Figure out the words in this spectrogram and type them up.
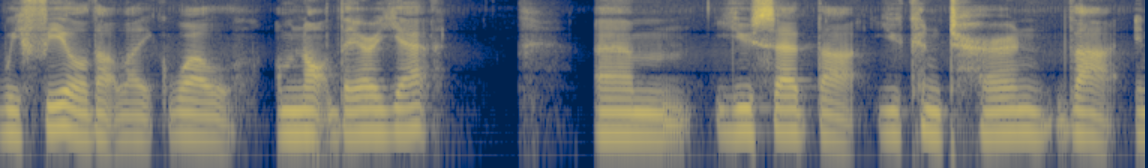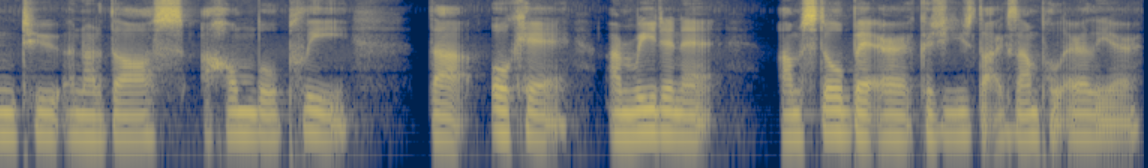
we feel that like, well, I'm not there yet. Um, you said that you can turn that into an ardas, a humble plea that okay, I'm reading it, I'm still bitter because you used that example earlier.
